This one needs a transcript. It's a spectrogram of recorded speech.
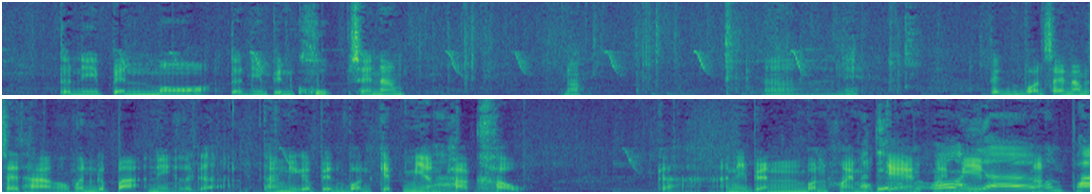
ำตัวนี้เป็นหม้อตัวนี้เป็นคุใส่น้ำเนาะอ่านี่เป็นบอนใส่น้ำใส่ทาของเพิ่นกับปะนี่แล้วก็ทั้งนี้ก็เป็นบอนเก็บเมียนพักเข่า ก็อันนี้เป็นบอนหอยหมอแกงหอยมีดเนาะเนาะอมพา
